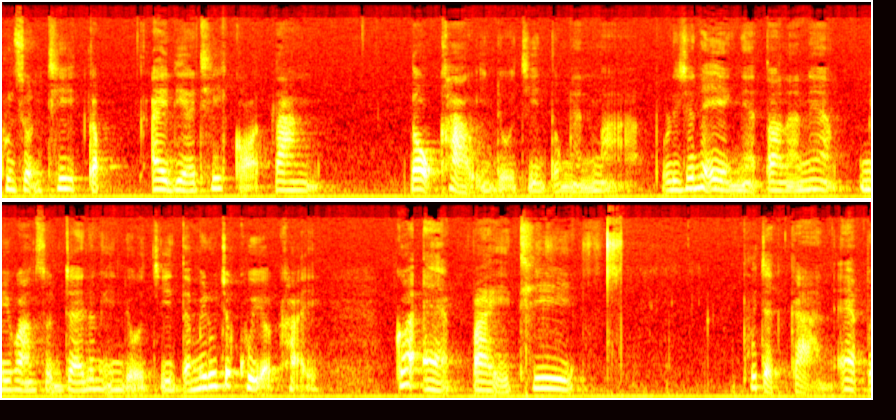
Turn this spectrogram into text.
คุณสนธิกับไอเดียที่ก่อตั้งโต๊ะข่าวอินโดจีนตรงนั้นมาดิฉันเองเนี่ยตอนนั้นเนี่ยมีความสนใจเรื่องอินโดจีน แต่ไม่รู้จะคุยกับใคร ก็แอบไปที่ ผู้จัดการแอบไป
